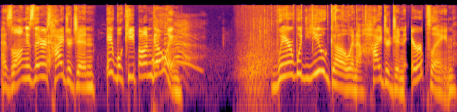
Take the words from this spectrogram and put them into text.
As long as there's hydrogen, it will keep on going. Where would you go in a hydrogen airplane?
